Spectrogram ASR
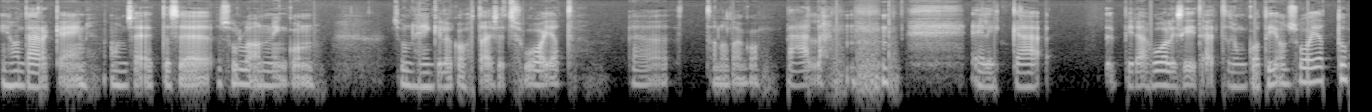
ihan tärkein on se, että se, sulla on niin kuin sun henkilökohtaiset suojat, äh, sanotaanko päällä. Eli pidä huoli siitä, että sun koti on suojattu.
